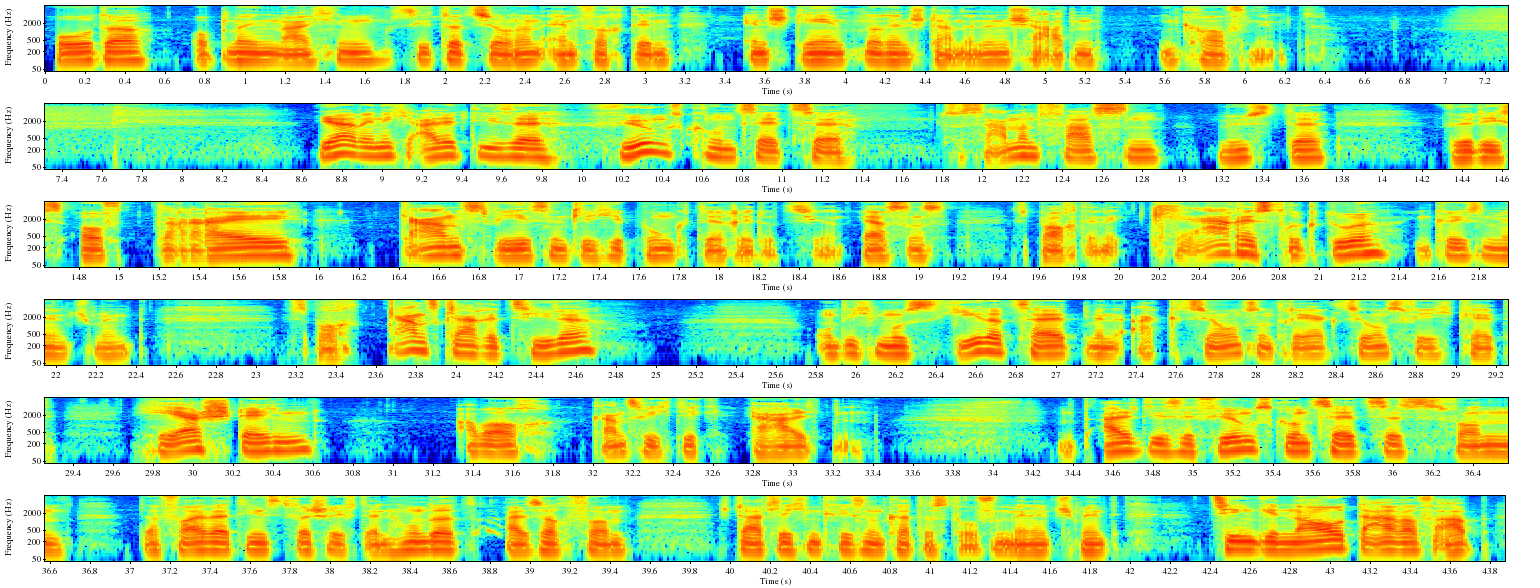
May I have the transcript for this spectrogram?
oder ob man in manchen Situationen einfach den entstehenden oder entstandenen Schaden in Kauf nimmt. Ja, wenn ich alle diese Führungsgrundsätze zusammenfassen müsste, würde ich es auf drei ganz wesentliche Punkte reduzieren. Erstens, es braucht eine klare Struktur im Krisenmanagement. Es braucht ganz klare Ziele und ich muss jederzeit meine Aktions- und Reaktionsfähigkeit herstellen, aber auch ganz wichtig erhalten. Und all diese Führungsgrundsätze von der Feuerwehrdienstvorschrift 100 als auch vom staatlichen Krisen- und Katastrophenmanagement zielen genau darauf ab,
